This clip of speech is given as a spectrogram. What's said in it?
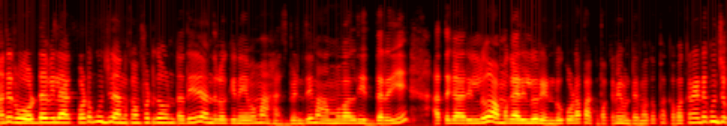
అంటే రోడ్డు అవి లేకపోవడం కొంచెం అన్కంఫర్ట్గా ఉంటుంది. అందులోకినేమో మా హస్బెండ్ది మా అమ్మ వాళ్ళది ఇద్దరి అత్తగారిల్లు అమ్మగారిల్లు రెండు కూడా పక్క పక్కనే ఉంటాయి. మాకు పక్క పక్కనే అంటే కొంచెం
